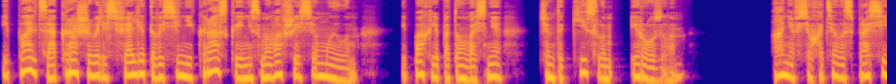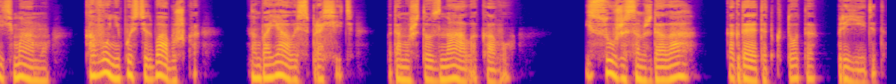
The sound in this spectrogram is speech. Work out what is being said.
и пальцы окрашивались фиолетово-синей краской, не смывавшейся мылом — и пахли потом во сне чем-то кислым и розовым. Аня все хотела спросить маму, кого не пустит бабушка, но боялась спросить, потому что знала, кого. И с ужасом ждала, когда этот кто-то приедет.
